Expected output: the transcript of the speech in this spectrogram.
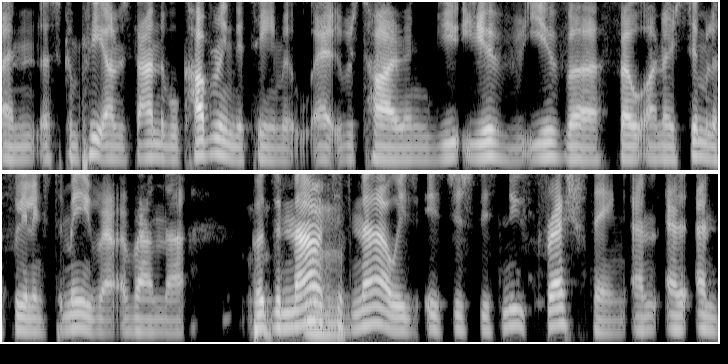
and that's completely understandable. Covering the team, it, it was tiring. You, have you've, you've uh, felt, I know, similar feelings to me around that. But the mm-hmm. narrative mm-hmm. now is is just this new, fresh thing, and, and and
